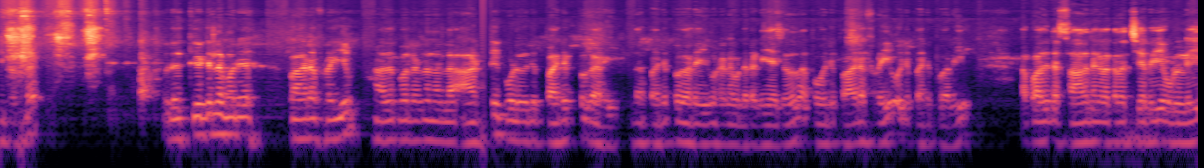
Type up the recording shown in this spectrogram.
വെച്ചിട്ടുണ്ട് ഒരു കീട്ടിലും ഒരു പാര ഫ്രൈയും അതുപോലെ തന്നെ നല്ല അടിപൊളി ഒരു പരിപ്പ് കറി. പരിപ്പ് കറിയും കൂടെയാണ് ഇവിടെ റെഡിയാക്കുന്നത് അപ്പോൾ ഒരു പാര ഫ്രൈയും ഒരു പരിപ്പ് കറിയും. അപ്പോൾ അതിന്റെ സാധനങ്ങളൊക്കെ ചെറിയ ഉള്ളി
